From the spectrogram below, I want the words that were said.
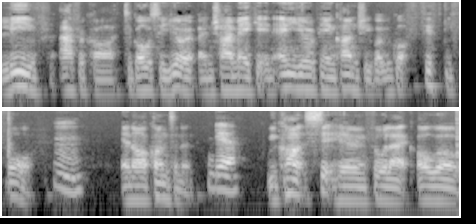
leave Africa to go to Europe and try and make it in any European country, but we've got fifty four mm. in our continent. Yeah. We can't sit here and feel like, oh well,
